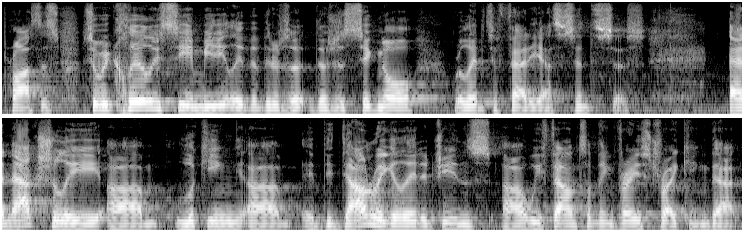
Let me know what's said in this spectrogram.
process. So we clearly see immediately that there's a, there's a signal related to fatty acid synthesis. And actually, um, looking uh, at the downregulated genes, uh, we found something very striking that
